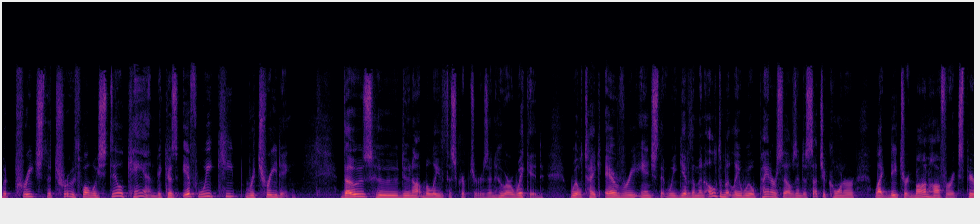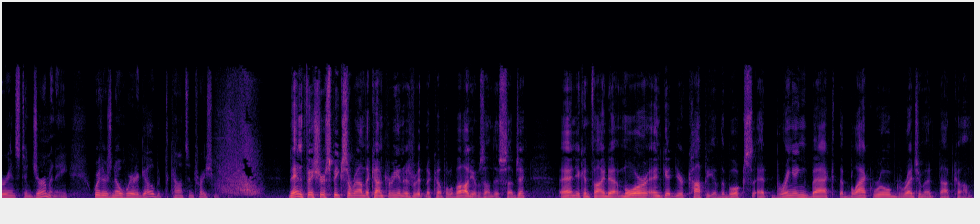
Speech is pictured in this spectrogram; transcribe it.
but preach the truth while we still can, because if we keep retreating, those who do not believe the scriptures and who are wicked will take every inch that we give them, and ultimately we'll paint ourselves into such a corner like Dietrich Bonhoeffer experienced in Germany, where there's nowhere to go but the concentration camp. Dan Fisher speaks around the country and has written a couple of volumes on this subject. And you can find out more and get your copy of the books at bringingbacktheblackroberegiment.com.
